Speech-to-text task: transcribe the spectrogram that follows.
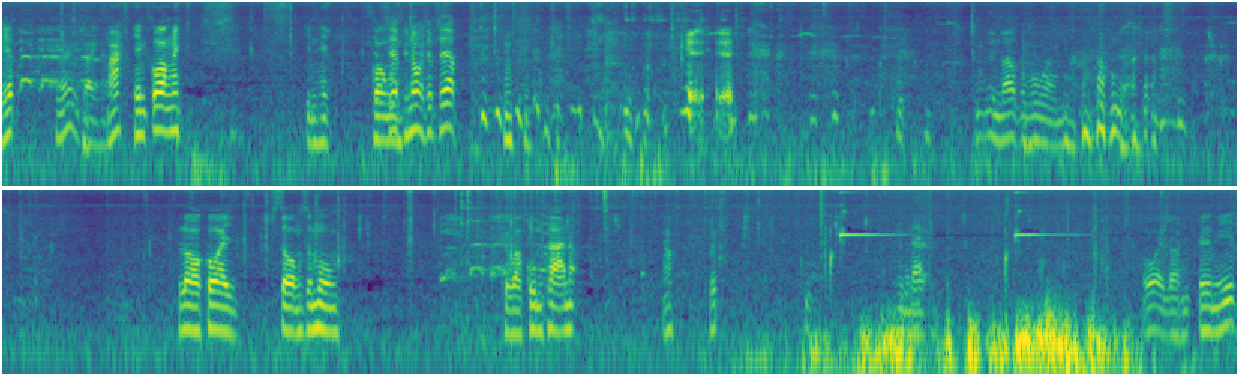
เฮ้ยไทยมาเห็นกล้องไหมกินเห็ด กล้องแซ่บพี่น้องแซ่บอื่นเรากับพวกรอคอยสองชั่วโมงคือว่าคุ้มค่าเนาะเอาปึ๊บโอ้ยร้อนเติมอีก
